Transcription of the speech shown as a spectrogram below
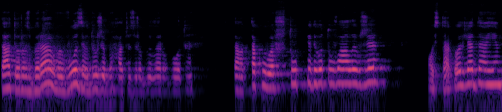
Тато розбирав, вивозив, дуже багато зробили роботи. Так, таку аж тут підготували вже. Ось так виглядає.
